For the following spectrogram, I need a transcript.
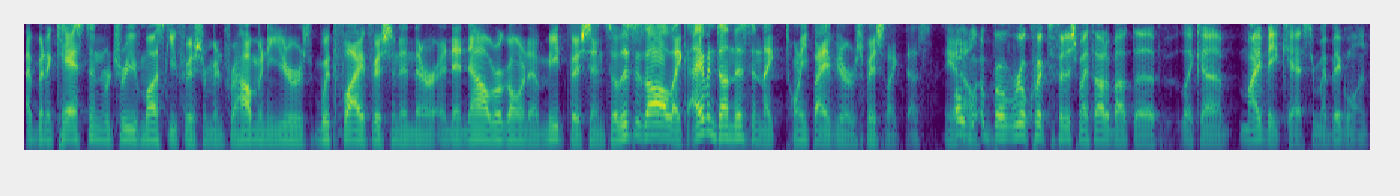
I've been a cast and retrieve muskie fisherman for how many years with fly fishing in there, and then now we're going to meat fishing. So this is all like I haven't done this in like 25 years. Fish like this. You Oh, know? w- but real quick to finish my thought about the like uh my bait caster, my big one.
